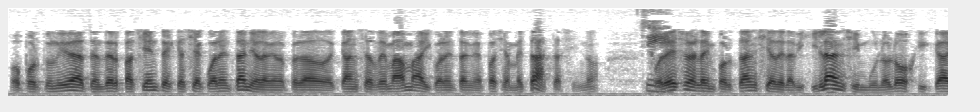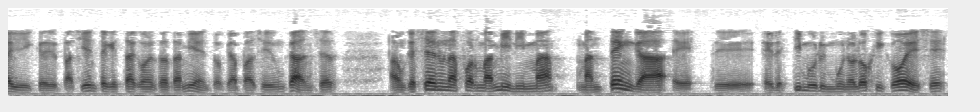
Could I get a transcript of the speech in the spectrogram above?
oportunidad de atender pacientes que hacía 40 años le habían operado de cáncer de mama y 40 años después hacían metástasis, ¿no? Por eso es la importancia de la vigilancia inmunológica y que el paciente que está con el tratamiento, que ha padecido un cáncer, aunque sea en una forma mínima, mantenga este, el estímulo inmunológico ese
